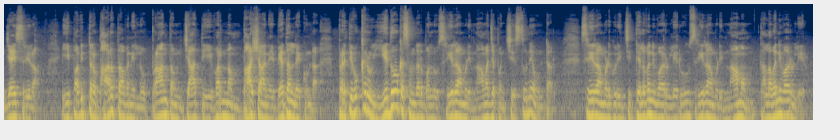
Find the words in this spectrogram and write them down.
జై శ్రీరామ్. ఈ పవిత్ర భారతావనిలో ప్రాంతం జాతి వర్ణం భాష అనే భేదం లేకుండా ప్రతి ఒక్కరూ ఏదో ఒక సందర్భంలో శ్రీరాముడి నామజపం చేస్తూనే ఉంటారు. శ్రీరాముడి గురించి తెలవని వారు లేరు శ్రీరాముడి నామం తలవని వారు లేరు.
